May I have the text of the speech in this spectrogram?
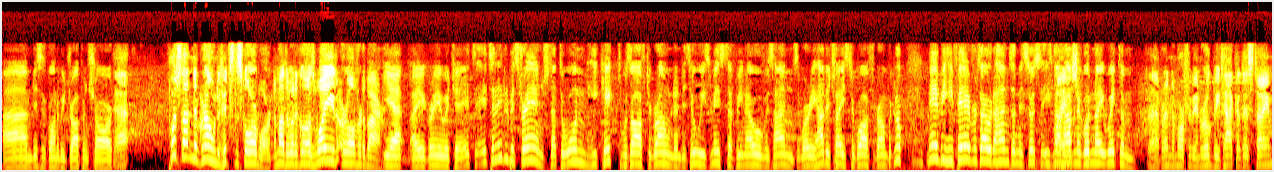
Um, this is going to be dropping short. Yeah. Puts that in the ground, it hits the scoreboard, no matter whether it goes wide or over the bar. Yeah, I agree with you. It's it's a little bit strange that the one he kicked was off the ground and the two he's missed have been out of his hands, where he had a chance to go off the ground. But look, maybe he favours out of hands and it's just he's not Right. having a good night with them. Uh, Brendan Murphy being rugby tackle this time.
